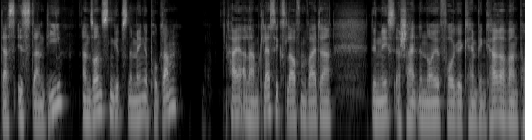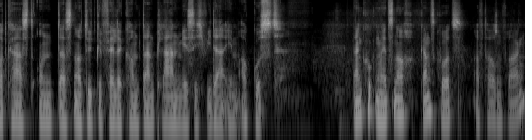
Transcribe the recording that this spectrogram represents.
Das ist dann die. Ansonsten gibt's eine Menge Programm. High Alarm Classics laufen weiter. Demnächst erscheint eine neue Folge Camping Caravan Podcast und das Nord-Süd-Gefälle kommt dann planmäßig wieder im August. Dann gucken wir jetzt noch ganz kurz auf 1000 Fragen.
